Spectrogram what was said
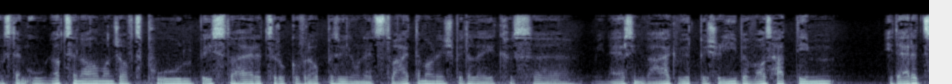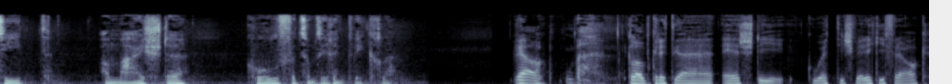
aus dem U-Nationalmannschaftspool bis daher zurück auf Rapperswil und jetzt das zweite Mal ist bei den Lakers, äh, wie er seinen Weg würde beschreiben. Was hat ihm in dieser Zeit am meisten geholfen, um sich zu entwickeln? Ja, ich glaube, gerade äh, erste gute, schwierige Frage.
